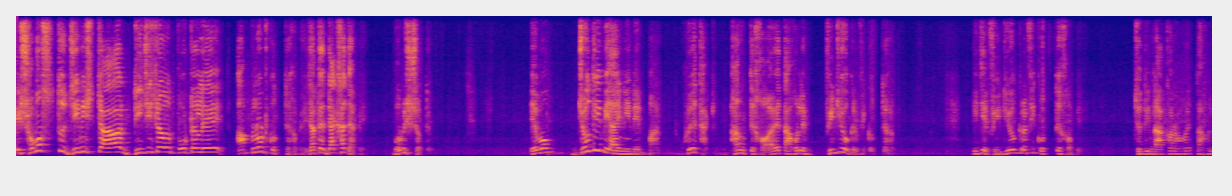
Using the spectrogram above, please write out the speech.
এই সমস্ত জিনিসটা ডিজিটাল পোর্টালে আপলোড করতে হবে, যাতে দেখা যাবে ভবিষ্যতে। এবং যদি বেআইনি নির্মাণ হয়ে থাকে, ভাঙতে হয়, তাহলে ভিডিওগ্রাফি করতে হবে। এই যে ভিডিওগ্রাফি করতে হবে, যদি না করা হয় তাহলে?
